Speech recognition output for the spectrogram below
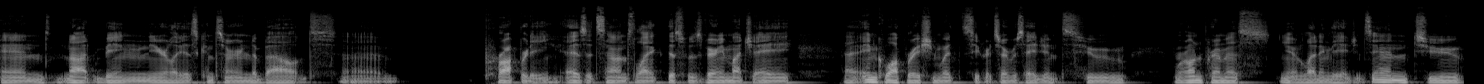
and not being nearly as concerned about uh, property as it sounds like this was very much a uh, in cooperation with Secret Service agents who were on premise, you know, letting the agents in to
